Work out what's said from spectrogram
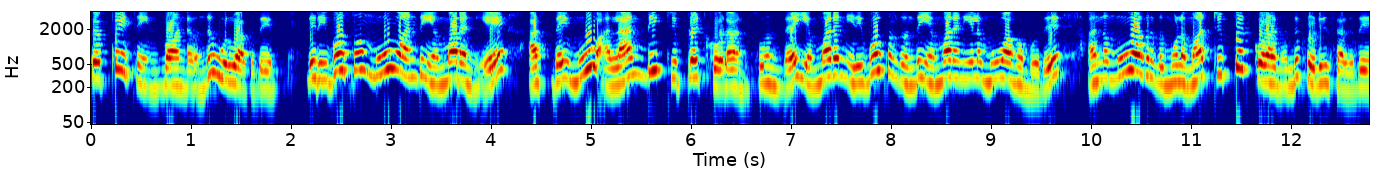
பெப்டைட் செயின் பாண்டை வந்து உருவாக்குது. The ribosome move on the mRNA as they move along the triplet codon so இந்த எம்ஆர்என்ஏ ரிபோசோம்ஸ் வந்து எம்ஆர்என்ஏல மூவ் ஆகும்போது அந்த மூவ் ஆகுறது மூலமாக ட்ரிப்ளட் கோடான் வந்து ப்ரொடியூஸ் ஆகுது. ஆகுது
